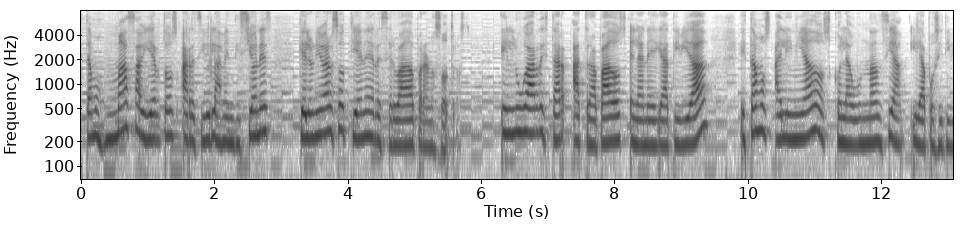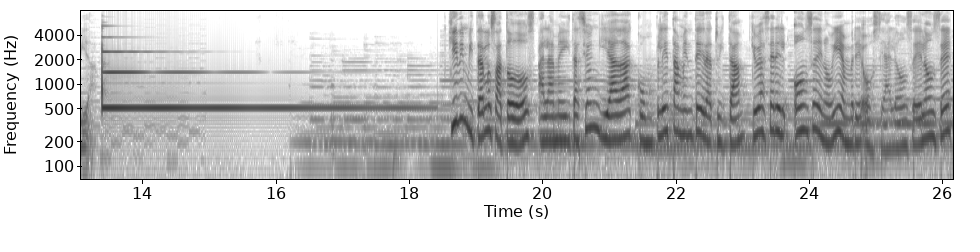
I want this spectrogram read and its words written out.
estamos más abiertos a recibir las bendiciones que el universo tiene reservada para nosotros. En lugar de estar atrapados en la negatividad estamos alineados con la abundancia y la positividad. Quiero invitarlos a todos a la meditación guiada completamente gratuita que voy a hacer el 11 de noviembre, o sea, el 11 del 11,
